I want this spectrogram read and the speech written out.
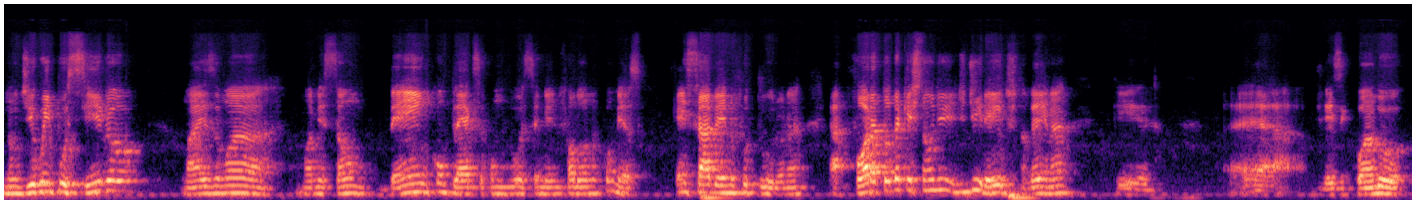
não digo impossível, mas uma uma missão bem complexa, como você mesmo falou no começo. Quem sabe aí no futuro, né? Ah, fora toda a questão de, de direitos também, né? Que é, de vez em quando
